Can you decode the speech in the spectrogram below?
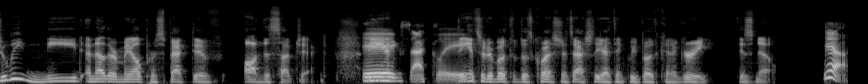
Do we need another male perspective on the subject? The exactly. An- the answer to both of those questions, actually, I think we both can agree, is no. Yeah,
